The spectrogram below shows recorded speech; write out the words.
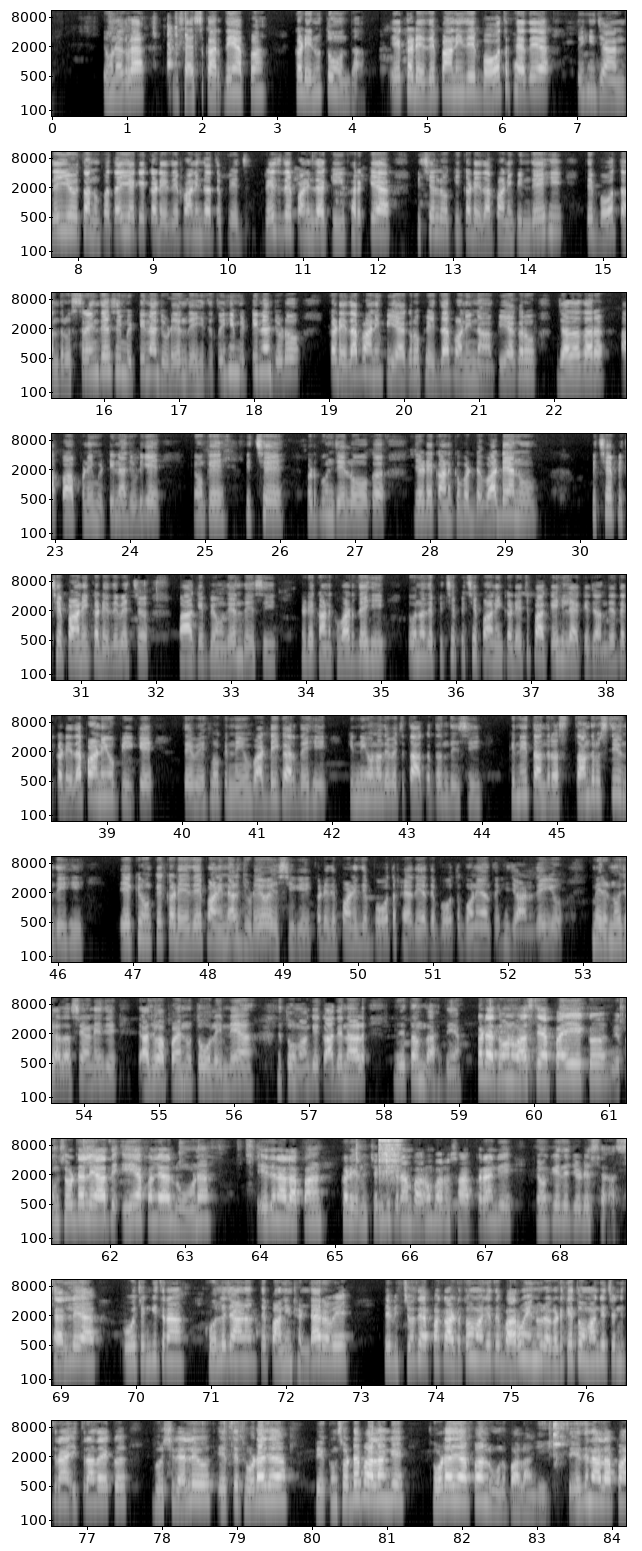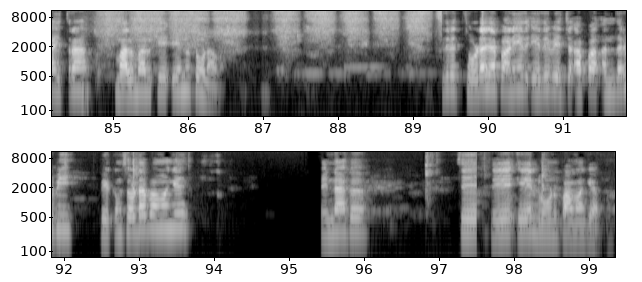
ਤੇ ਹੁਣ ਅਗਲਾ ਪ੍ਰੋਸੈਸ ਕਰਦੇ ਆ ਆਪਾਂ ਘੜੇ ਨੂੰ ਧੋਣ ਦਾ। ਇਹ ਘੜੇ ਦੇ ਪਾਣੀ ਦੇ ਬਹੁਤ ਫਾਇਦੇ ਆ। ਤੁਸੀਂ ਜਾਣਦੇ ਹੀ ਹੋ, ਤੁਹਾਨੂੰ ਪਤਾ ਹੀ ਹੈ ਕਿ ਘੜੇ ਦੇ ਪਾਣੀ ਦਾ ਤੇ ਫ੍ਰਿਜ ਫ੍ਰਿਜ ਦੇ ਪਾਣੀ ਦਾ ਕੀ ਫ਼ਰਕ ਆ। ਪਿੱਛੇ ਲੋਕੀ ਘੜੇ ਦਾ ਪਾਣੀ ਪੀਂਦੇ ਸੀ ਤੇ ਬਹੁਤ ਤੰਦਰੁਸਤ ਰਹਿੰਦੇ ਸੀ, ਮਿੱਟੀ ਨਾਲ ਜੁੜੇ ਹੁੰਦੇ ਸੀ ਤੇ ਤੁਸੀਂ ਮਿੱਟੀ ਨਾਲ ਜੁੜੋ, ਘੜੇ ਦਾ ਪਾਣੀ ਪੀਆ ਕਰੋ, ਫ੍ਰਿਜ ਦਾ ਪਾਣੀ ਨਾ ਪੀਆ ਕਰੋ, ਜ਼ਿਆਦਾਤਰ ਆਪਾਂ ਆਪਣੀ ਮਿੱਟੀ ਨਾਲ ਜੁੜੀਏ, ਕਿਉਂਕਿ ਪਿੱਛੇ ਫੜਪੁੰਜੇ ਲੋਕ ਜਿਹੜੇ ਕਣਕ ਵੱਢ, ਵਾਢਿਆਂ ਨੂੰ ਪਿੱਛੇ ਪਿੱਛੇ ਪਾਣੀ ਘੜੇ ਦੇ ਵਿੱਚ ਪਾ ਕੇ ਪਿਉਂਦੇ ਹੁੰਦੇ ਸੀ, ਜਿਹੜੇ ਕਣਕ ਵੱਢਦੇ ਸੀ, ਤੇ ਉਹਨਾਂ ਦੇ ਪਿੱਛੇ ਪਿੱਛੇ ਪਾਣੀ ਘੜੇ 'ਚ ਪਾ ਕੇ ਹੀ ਲੈ ਕੇ ਜਾਂਦੇ ਤੇ ਘੜੇ ਦਾ ਪਾਣੀ ਉਹ ਪੀ ਕੇ ਤੇ ਵੇਖ ਲਓ ਕਿੰਨੀ ਵਾਢੀ ਕਰਦੇ ਸੀ, ਕਿੰਨੀ ਉਹਨਾਂ ਦੇ ਵਿੱਚ ਤਾਕਤ ਹੁੰਦੀ ਸੀ ਕਿੰਨੀ ਤੰਦਰੁਸਤ, ਤੰਦਰੁਸਤੀ ਹੁੰਦੀ ਸੀ। ਇਹ ਕਿਉਂਕਿ ਘੜੇ ਦੇ ਪਾਣੀ ਨਾਲ ਜੁੜੇ ਹੋਏ ਸੀਗੇ। ਘੜੇ ਦੇ ਪਾਣੀ ਦੇ ਬਹੁਤ ਫਾਇਦੇ ਆ ਤੇ ਬਹੁਤ ਗੁਣ ਆ, ਤੁਸੀਂ ਜਾਣਦੇ ਹੀ ਹੋ। ਮੇਰੇ ਨੂੰ ਜ਼ਿਆਦਾ ਸਿਆਣੇ ਜੇ। ਆਜੋ ਆਪਾਂ ਇਹਨੂੰ ਧੋ ਲੈਨੇ ਆ ਤੇ ਧੋਵਾਂਗੇ ਕਾਦੇ ਨਾਲ? ਇਹ ਤੁਹਾਨੂੰ ਦੱਸਦੇ ਆ। ਘੜਾ ਧੋਣ ਵਾਸਤੇ ਆਪਾਂ ਇਹ ਇੱਕ ਵੇਕਮ ਸੋਡਾ ਲਿਆ ਤੇ ਇਹ ਆਪਾਂ ਲਿਆ ਲੂਣ। ਇਹਦੇ ਨਾਲ ਆਪਾਂ ਘੜੇ ਨੂੰ ਚੰਗੀ ਤਰ੍ਹਾਂ ਬਾਹਰੋਂ ਬਾਹਰੋਂ ਸਾਫ਼ ਕਰਾਂਗੇ ਕਿਉਂਕਿ ਇਹਦੇ ਜਿਹੜੇ ਸੈ- ਸੈੱਲ ਆ, ਉਹ ਚੰਗੀ ਤਰ੍ਹਾਂ ਖੁੱਲ ਜਾਣ ਤੇ ਪਾਣੀ ਠੰਡਾ ਰਵੇ। ਤੇ ਵਿੱਚੋਂ ਤੇ ਆਪਾਂ ਘੱਟ ਧੋਵਾਂਗੇ ਤੇ ਬਾਹਰੋਂ ਇਹਨੂੰ ਰਗੜ ਕੇ ਧੋਵਾਂਗੇ। ਚੰਗੀ ਤਰ੍ਹਾਂ ਇਸ ਤਰ੍ਹਾਂ ਦਾ ਇੱਕ ਬੁਰਸ਼ ਲੈ ਲਿਓ। ਇਹ ਤੇ ਥੋੜਾ ਜਿਹਾ ਬੇਕਿੰਗ ਸੋਡਾ ਪਾ ਲਾਂਗੇ ਥੋੜਾ ਜਿਹਾ ਆਪਾਂ ਲੂਣ ਪਾ ਲਾਂਗੇ ਤੇ ਇਹਦੇ ਨਾਲ ਆਪਾਂ ਇਸ ਤਰ੍ਹਾਂ ਮਲ ਮਲ ਕੇ ਇਹਨੂੰ ਧੋਣਾ ਵਾ। ਇਹਦੇ ਵਿੱਚ ਥੋੜਾ ਜਿਹਾ ਪਾਣੀ ਹੈ ਇਹਦੇ ਵਿੱਚ ਆਪਾਂ ਅੰਦਰ ਵੀ ਬੇਕਿੰਗ ਸੋਡਾ ਪਾਵਾਂਗੇ। ਇੰਨਾ ਕੁ ਤੇ ਇਹ ਲੂਣ ਪਾਵਾਂਗੇ ਆਪਾਂ।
